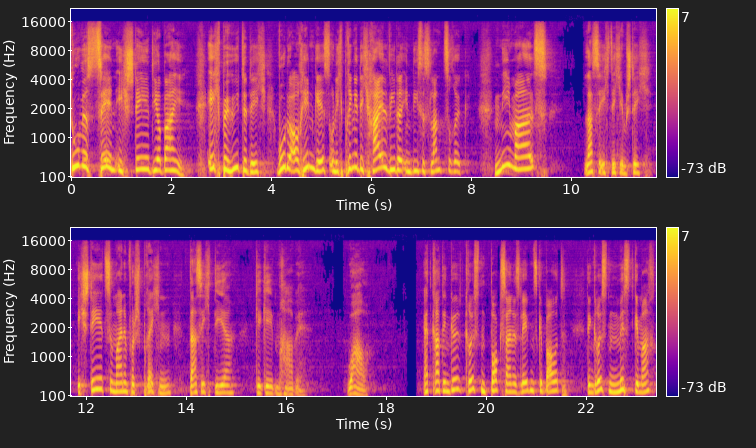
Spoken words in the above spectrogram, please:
du wirst sehen, ich stehe dir bei. Ich behüte dich, wo du auch hingehst, und ich bringe dich heil wieder in dieses Land zurück. Niemals lasse ich dich im Stich. Ich stehe zu meinem Versprechen, das ich dir gegeben habe. Wow. Er hat gerade den größten Bock seines Lebens gebaut, den größten Mist gemacht.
